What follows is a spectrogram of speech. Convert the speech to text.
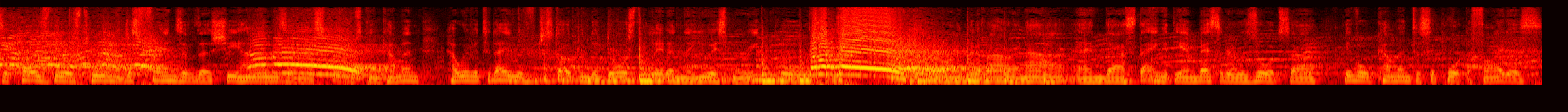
There's a closed doors tour and just friends of the Shihans and the schools can come in. However, today we've just opened the doors to let in the US Marine Corps, on a bit of R&R, and uh, staying at the Ambassador Resort. So they've all come in to support the fighters.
